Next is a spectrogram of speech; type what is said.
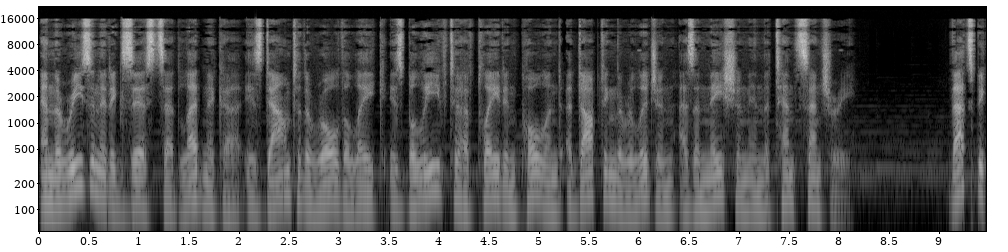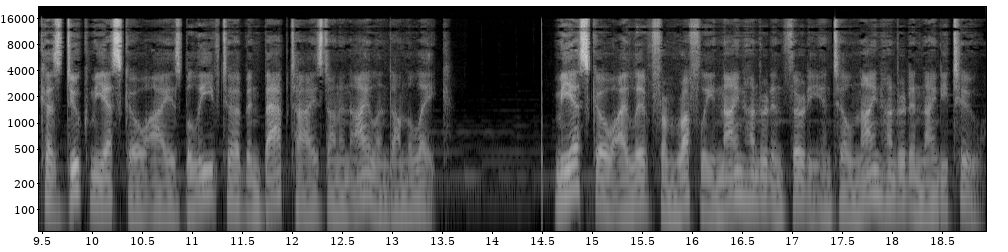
And the reason it exists at Lednica is down to the role the lake is believed to have played in Poland adopting the religion as a nation in the 10th century. That's because Duke Mieszko I is believed to have been baptized on an island on the lake. Mieszko I lived from roughly 930 until 992.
